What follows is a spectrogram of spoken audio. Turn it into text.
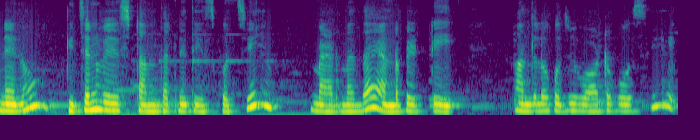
నేను కిచెన్ వేస్ట్ అంతటిని తీసుకొచ్చి మేడ మీద ఎండబెట్టి అందులో కొంచెం వాటర్ పోసి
